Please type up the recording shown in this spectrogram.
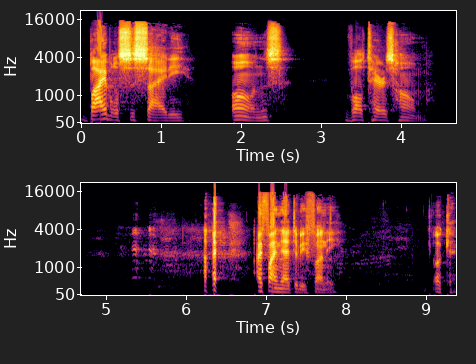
Bible Society owns Voltaire's home. I, I, find that to be funny. Okay.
